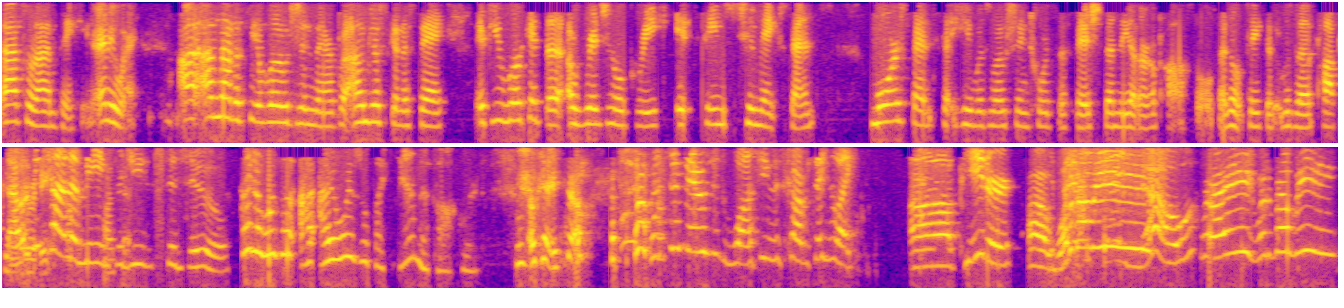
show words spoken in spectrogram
That's what I'm thinking. Anyway, I, I'm not a theologian there, but I'm just going to say if you look at the original Greek, it seems to make sense. More sense that he was motioning towards the fish than the other apostles. I don't think that it was a popular. That would be kind of mean for Jesus to do. I know. Was I, I always was like, man, that's awkward. Okay, so But since they were just watching this conversation, like, uh, Peter, uh, what about me? No. Right. What about me?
